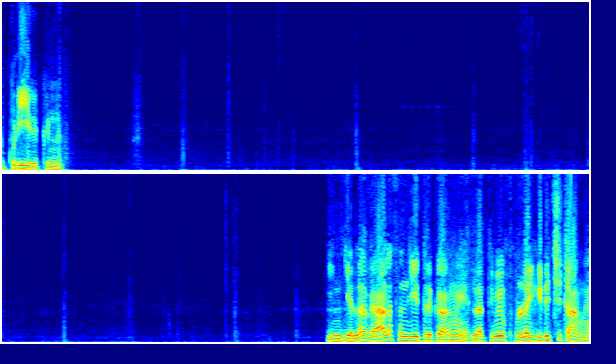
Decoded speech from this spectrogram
எப்படி இருக்குன்னு. இங்கெல்லாம் வேலை செஞ்சிட்டு இருக்காங்க. எல்லாத்தையுமே ஃபுல்லாக இடிச்சிட்டாங்க.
